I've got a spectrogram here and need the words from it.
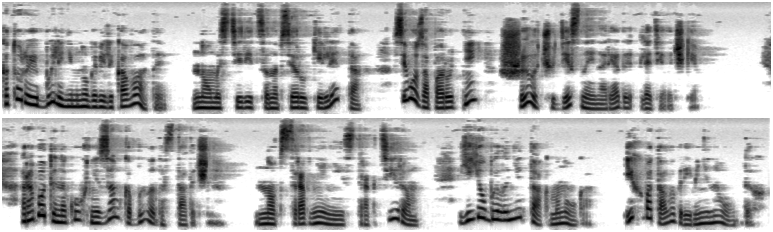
которые были немного великоваты, но мастерица на все руки лета всего за пару дней сшила чудесные наряды для девочки. Работы на кухне замка было достаточно, но в сравнении с трактиром ее было не так много, и хватало времени на отдых.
